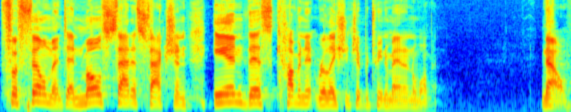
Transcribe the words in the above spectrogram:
fulfillment and most satisfaction in this covenant relationship between a man and a woman. Now,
